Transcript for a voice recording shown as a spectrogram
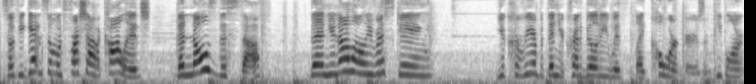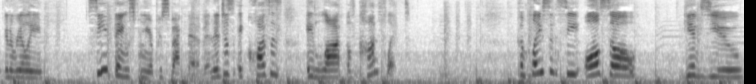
So if you're getting someone fresh out of college that knows this stuff, then you're not only risking your career, but then your credibility with like coworkers and people aren't going to really see things from your perspective. And it just it causes a lot of conflict. Complacency also gives you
